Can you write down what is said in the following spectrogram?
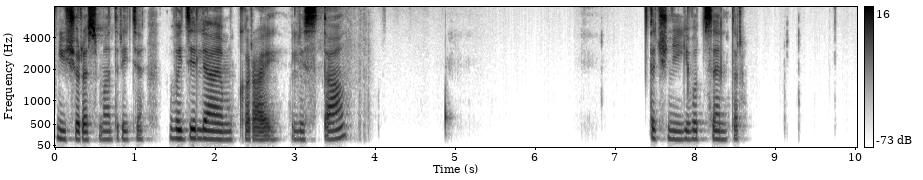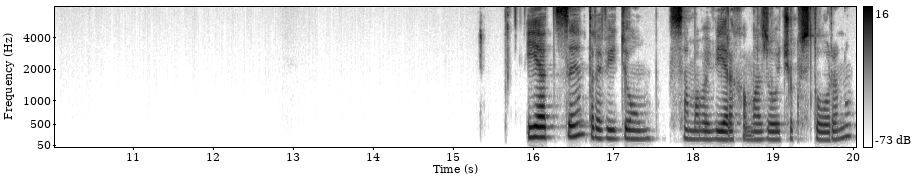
Еще раз смотрите, выделяем край листа, точнее его центр. И от центра ведем с самого верха мазочек в сторону.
